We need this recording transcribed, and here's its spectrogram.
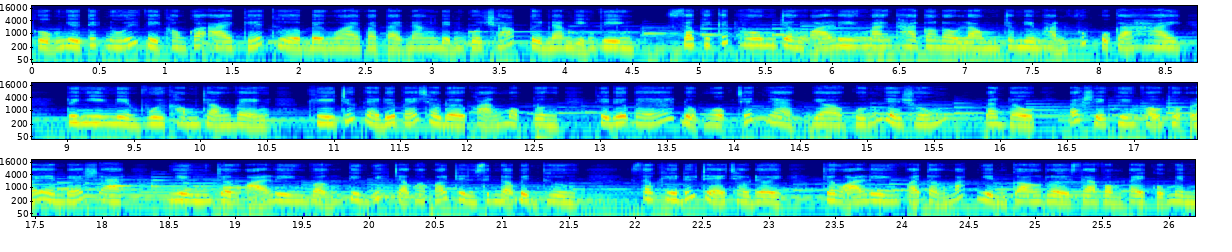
cũng như tiếc nuối vì không có ai kế thừa bề ngoài và tài năng đỉnh của Chop từ nam diễn viên. Sau khi kết hôn, Trần Oải Liên mang thai con đầu lòng trong niềm hạnh phúc của cả hai. Tuy nhiên, niềm vui không trọn vẹn khi trước ngày đứa bé chào đời khoảng một tuần thì đứa bé đột ngột chết ngạt do quấn dây súng. Ban đầu, bác sĩ khuyên phẫu thuật lấy em bé ra, nhưng Trần Oả Liên vẫn kiên quyết trải qua quá trình sinh nở bình thường. Sau khi đứa trẻ chào đời, Trần Oả Liên phải tận mắt nhìn con rời xa vòng tay của mình.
